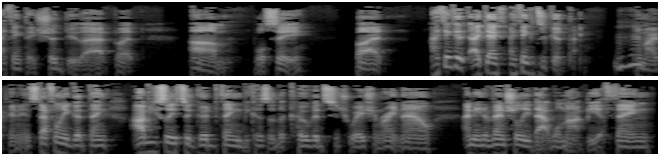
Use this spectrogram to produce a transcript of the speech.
I think they should do that, but um, we'll see. But I think it, I, I think it's a good thing Mhm. in my opinion. It's definitely a good thing. Obviously, it's a good thing because of the COVID situation right now. I mean, eventually that will not be a thing.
